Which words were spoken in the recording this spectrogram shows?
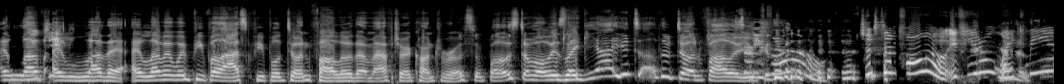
I love I love it. I love it when people ask people to unfollow them after a controversial post. I'm always like, yeah, you tell them to unfollow you. just unfollow. If you don't yes. like me,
